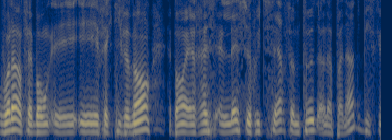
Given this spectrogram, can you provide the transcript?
voilà, enfin bon, et, effectivement, eh bon, elle, reste, elle laisse rue de Cerf un peu dans la panade, puisque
